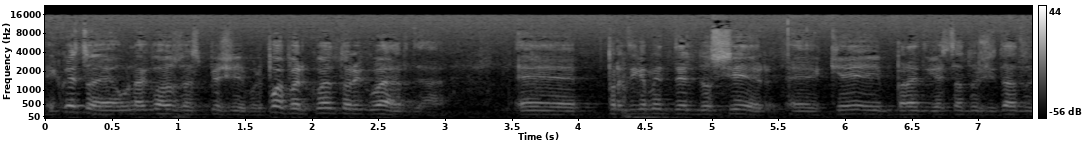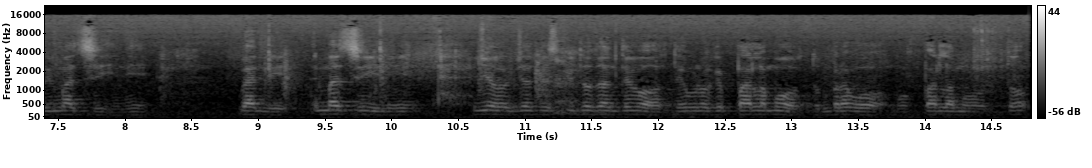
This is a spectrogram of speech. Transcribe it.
E questa è una cosa spiacevole. Poi per quanto riguarda eh, praticamente il dossier eh, che in pratica è stato citato di Mazzini, guardi, Mazzini, io l'ho già descritto tante volte, è uno che parla molto, un bravo uomo, parla molto,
